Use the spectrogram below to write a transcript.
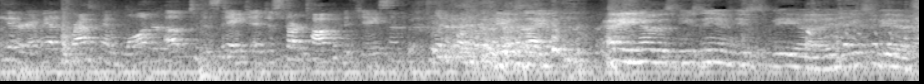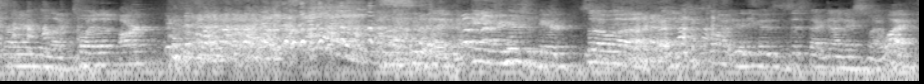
theater, and we had a Nebraska fan wander up to the stage and just start talking He was like, "Hey, you know this museum used to be uh, it used to be a shrine for like toilet art." He was like, "Anyway, here's a beer." So uh, and he keeps going, and then he goes and sits back down next to my wife.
